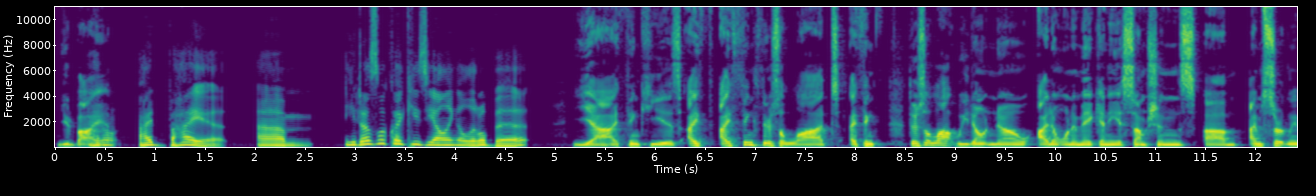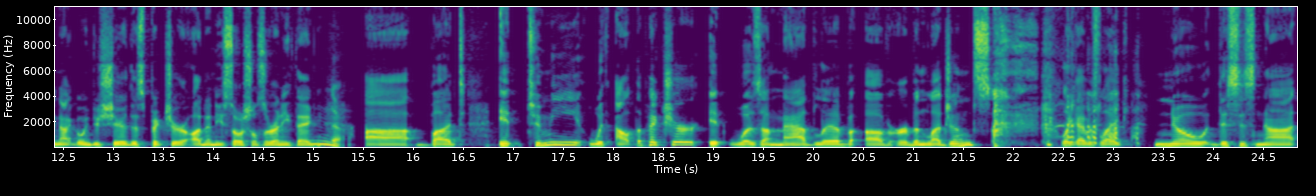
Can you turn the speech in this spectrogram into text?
you'd buy I it. I'd buy it. Um he does look like he's yelling a little bit. Yeah, I think he is. I I think there's a lot. I think there's a lot we don't know. I don't want to make any assumptions. Um, I'm certainly not going to share this picture on any socials or anything. No. Uh, but it to me, without the picture, it was a Mad Lib of urban legends. like I was like, no, this is not.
